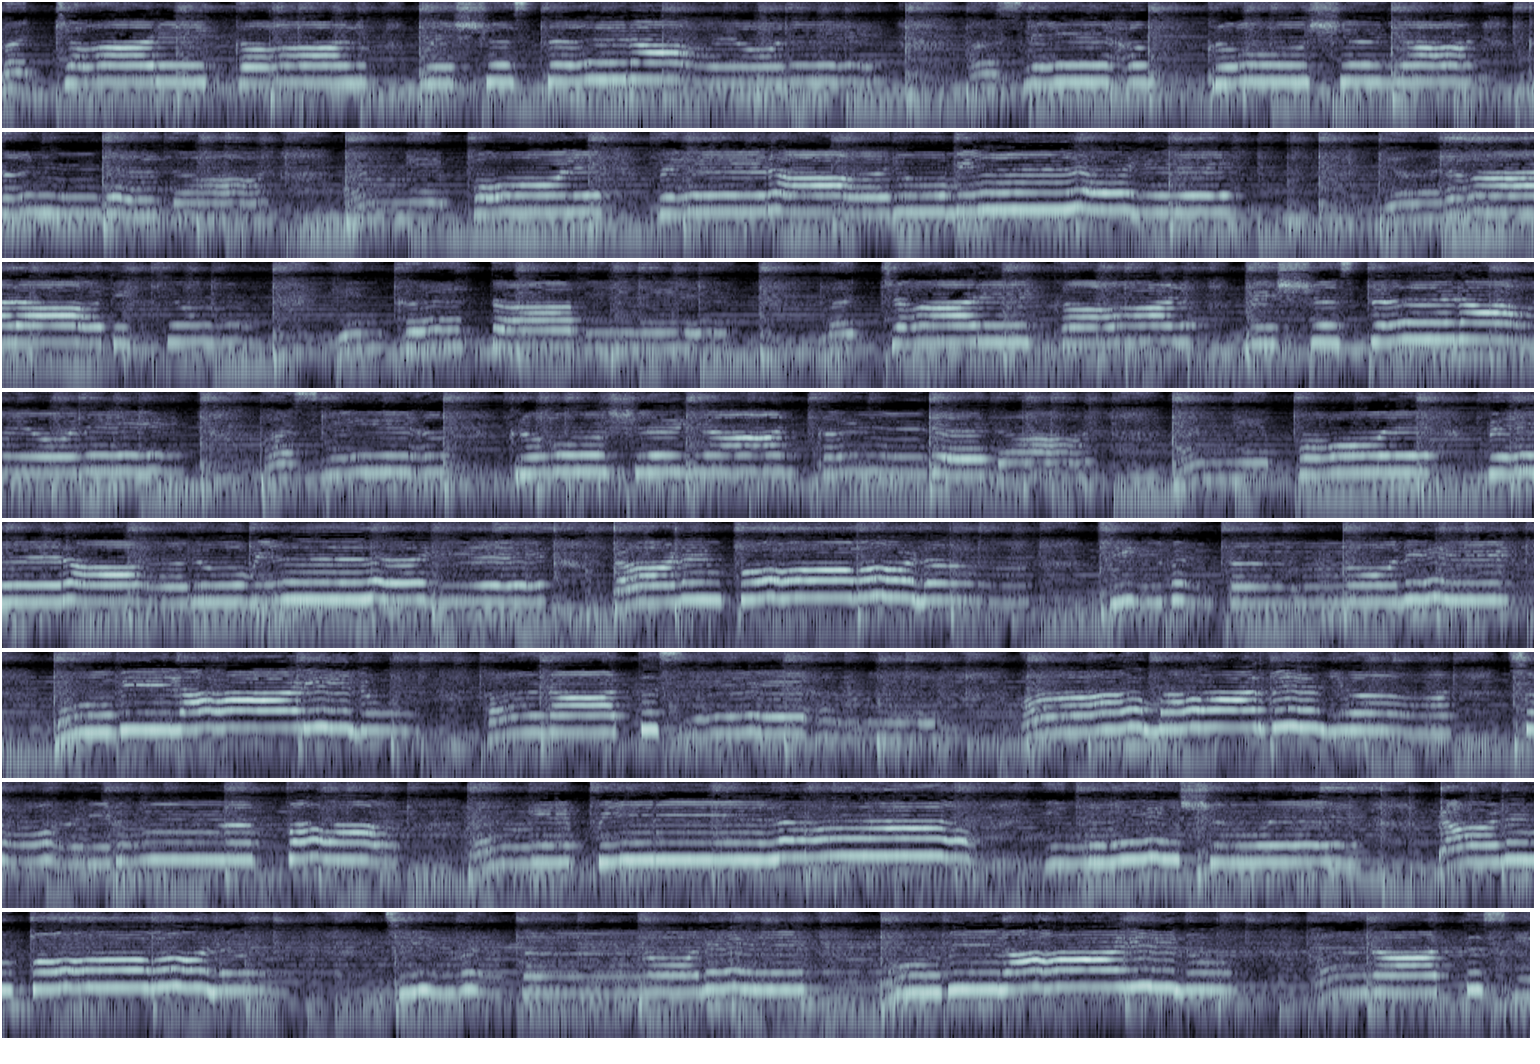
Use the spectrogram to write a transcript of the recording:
മറ്റാരെക്കാളും വിശ്വസ്തരായോനെ. അസ്നേഹം ക്രൂശ് ഞാൻ കണ്ടതാൽ അങ്ങെ പോലെ വേറാരുമില്ലേ ഞാൻ ആരാധിക്കും എൻ കർത്താവിനെ. മറ്റാരെക്കാളും വിശ്വസ് 是 Christmas.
